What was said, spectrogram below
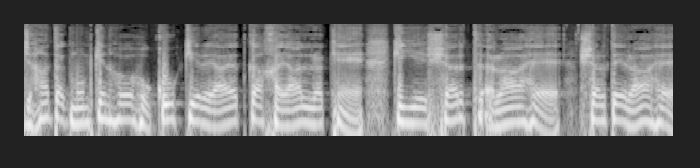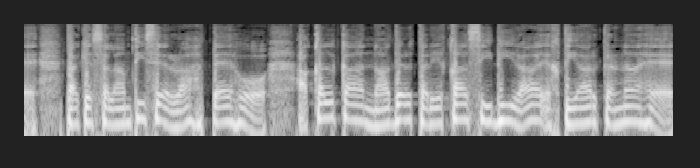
جہاں تک ممکن ہو حقوق کی رعایت کا خیال رکھیں کہ یہ شرط راہ ہے، شرط راہ ہے، تاکہ سلامتی سے راہ طے ہو۔ عقل کا نادر طریقہ سیدھی راہ اختیار کرنا ہے۔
